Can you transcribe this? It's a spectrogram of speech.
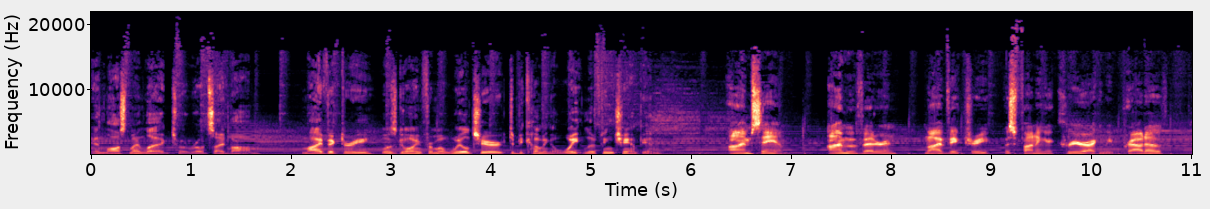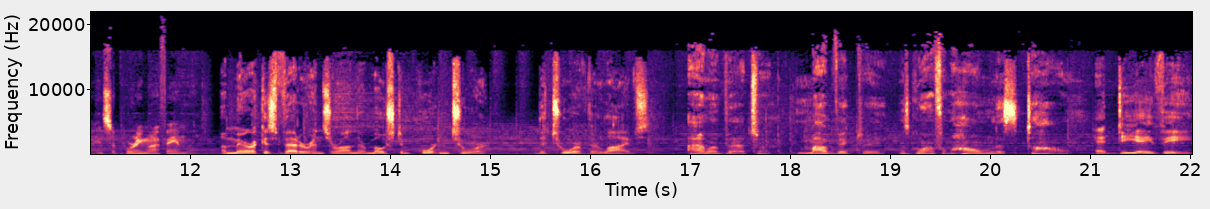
and lost my leg to a roadside bomb. My victory was going from a wheelchair to becoming a weightlifting champion. I'm Sam. I'm a veteran. My victory was finding a career I can be proud of and supporting my family. America's veterans are on their most important tour, the tour of their lives. I'm a veteran. My victory was going from homeless to home. At DAV,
